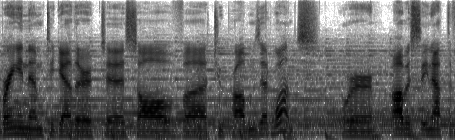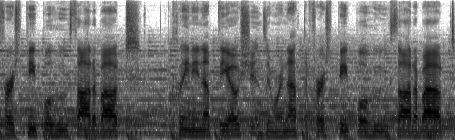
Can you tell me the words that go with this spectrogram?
bringing them together to solve uh, two problems at once. We're obviously not the first people who thought about cleaning up the oceans, and we're not the first people who thought about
